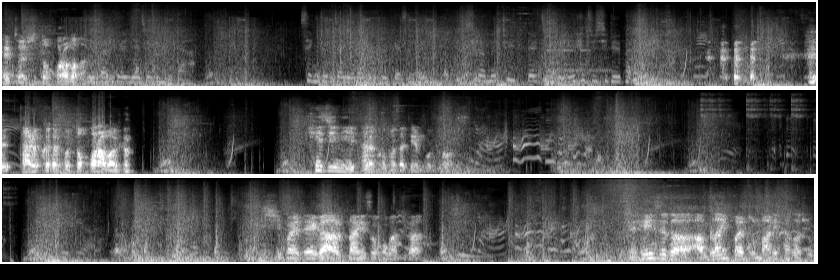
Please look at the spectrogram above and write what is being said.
헬터 씨, 또. 개발될 예정입니다. 생존자 여러분들께서는 실험에 투입될 준비를 해주시길 바랍니다. 다르코 잡고 또 꼬라박음. 캐진이 다르코보다 딜 못해. 씨발 내가 앞라인 만다. 근데 헤이즈가 앞라인 빨 좀 많이 타가지고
